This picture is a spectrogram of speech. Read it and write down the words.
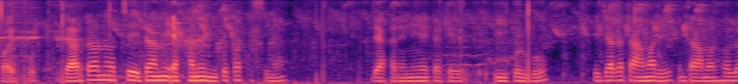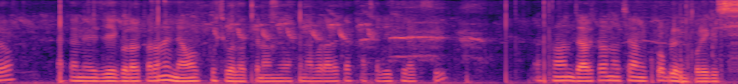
ছয় ফুট। যার কারণে হচ্ছে এটা আমি এখানে নিতে পারতেছি না। যে এখানে নিয়ে এটাকে ই করব। এই জায়গাটা আমারই, কিন্তু আমার হলেও এখানে যে এগুলোর কারণে নেওয়া পসিবল হচ্ছে না। আমি এখন আবার আরেকটা খাঁচা রেখে রাখছি। এখন যার কারণে হচ্ছে আমি প্রবলেম পড়ে গেছি।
